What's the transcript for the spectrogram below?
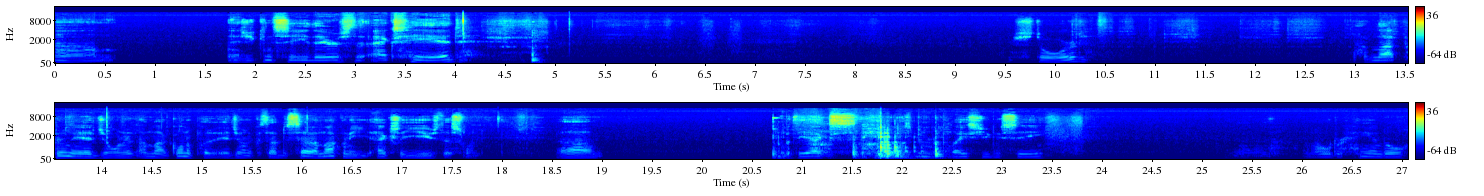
Um, as you can see there's the axe head restored I've not put an edge on it. I'm not going to put an edge on it because I've decided I'm not going to actually use this one. Um, but the axe handle has been replaced you can see. Uh, an older handle.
